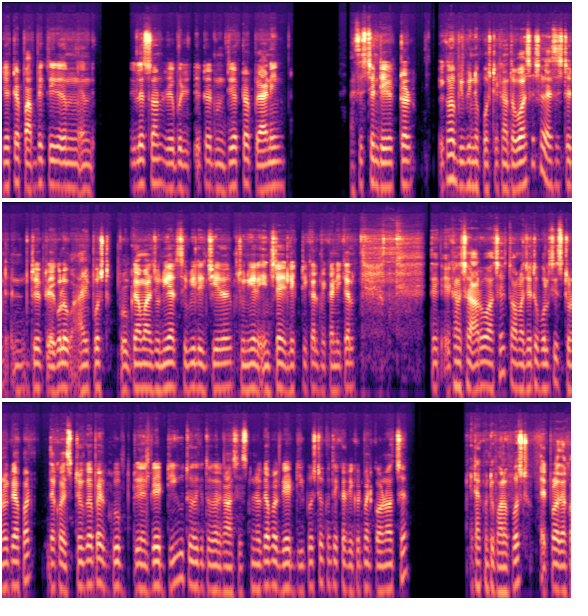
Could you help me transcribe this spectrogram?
director public relation director planning assistant director এখানে বিভিন্ন পোস্ট এখানে দেওয়া আছে। সো অ্যাসিস্ট্যান্ট ডিরেক্টর এগুলো high post programmer junior civil engineer junior engineer electrical mechanical এখানে ছাড়া আরও আছে। তো আমরা যেহেতু বলেছি স্টোনোগ্রাফার দেখো স্টোনোগ্রাফার গ্রুপ গ্রেড ডিও তোমাদের কিন্তু তোমাদের আছে। স্টোনোগ্রাফার গ্রেড ডি পোস্টও কিন্তু এখানে রিক্রুটমেন্ট করানো হচ্ছে এটা কিন্তু ভালো পোস্ট? এরপরে দেখো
